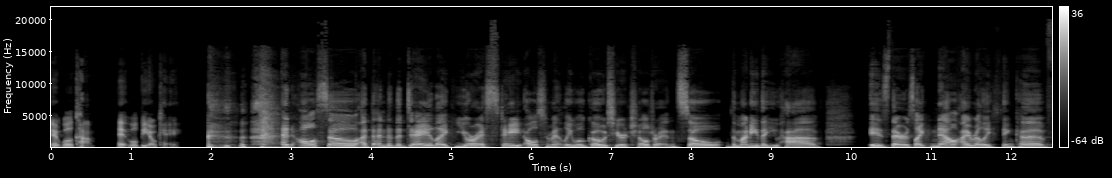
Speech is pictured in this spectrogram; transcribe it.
It will come, it will be okay. and also at the end of the day, like your estate ultimately will go to your children. So the money that you have is there's Like now I really think of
